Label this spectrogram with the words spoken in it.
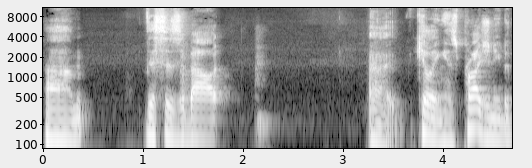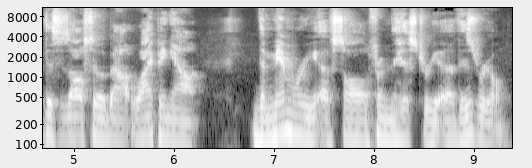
Um, this is about uh, killing his progeny, but this is also about wiping out the memory of Saul from the history of Israel.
